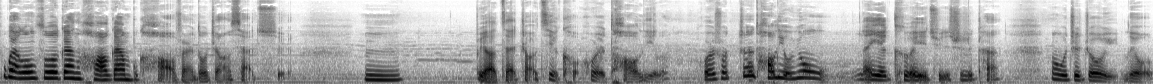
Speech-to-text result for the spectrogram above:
不管工作干得好干不好，反正都这样下去。嗯，不要再找借口或者逃离了，或者说真的逃离有用，那也可以去试试看。那我这周六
